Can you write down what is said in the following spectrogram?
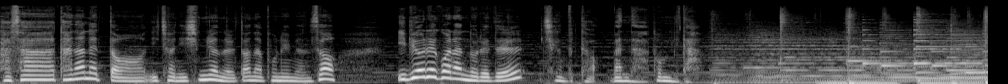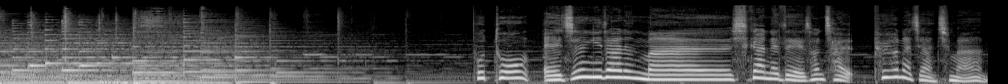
다사다난했던 2020년을 떠나보내면서 이별에 관한 노래들 지금부터 만나봅니다. 보통 애증이라는 말 시간에 대해선 잘 표현하지 않지만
